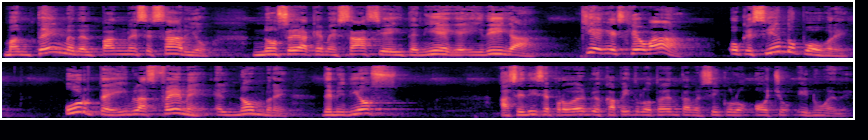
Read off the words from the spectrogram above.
Manténme del pan necesario, no sea que me sacie y te niegue y diga, ¿quién es Jehová? O que siendo pobre, hurte y blasfeme el nombre de mi Dios Así dice Proverbios capítulo 30, versículos 8 y 9.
